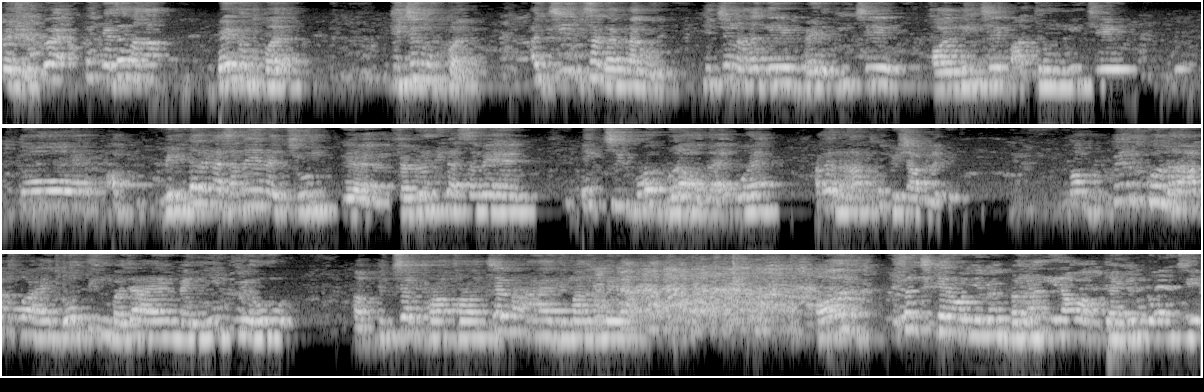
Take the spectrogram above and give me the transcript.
तो कैसा था बेड ऊपर किचन ऊपर। अजीब सा घर था कुछ किचन आगे बेड पीछे हॉल नीचे बाथरूम नीचे। तो अब विंटर का समय है ना जून फरवरी का समय है। एक चीज़ बहुत बुरा होता है, वो है, अगर रात को पेशाब लगे तो बिल्कुल रात हुआ है दो तीन बजा है, मैं नींद में हूँ पिक्चर थोड़ा थोड़ा चल रहा है दिमाग में। और सच कह रहा हूँ, ये मैं बना नहीं रहा हूँ आप कैटन को पूछिए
